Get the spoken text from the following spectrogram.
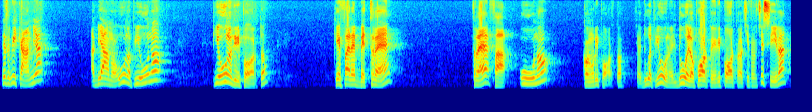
Adesso qui cambia, abbiamo 1 più 1 più 1 di riporto, che farebbe 3, 3 fa 1 con un riporto, cioè 2 più 1, il 2 lo porto in riporto alla cifra successiva,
